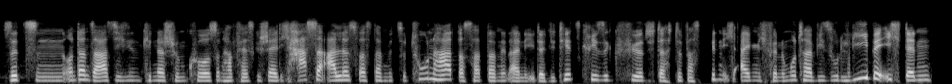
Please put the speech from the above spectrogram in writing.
sitzen und dann saß ich im Kinderschwimmkurs und habe festgestellt, ich hasse alles, was damit zu tun hat. Das hat dann in eine Identitätskrise geführt. Ich dachte, was bin ich eigentlich für eine Mutter? Wieso liebe ich denn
